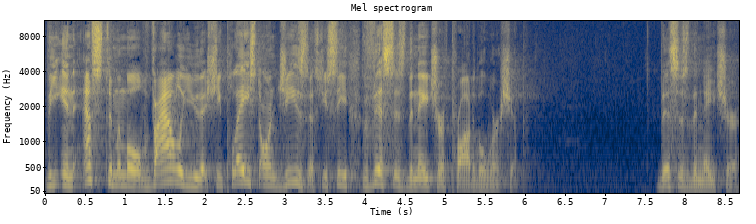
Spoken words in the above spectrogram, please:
the inestimable value that she placed on Jesus. You see, this is the nature of prodigal worship. This is the nature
